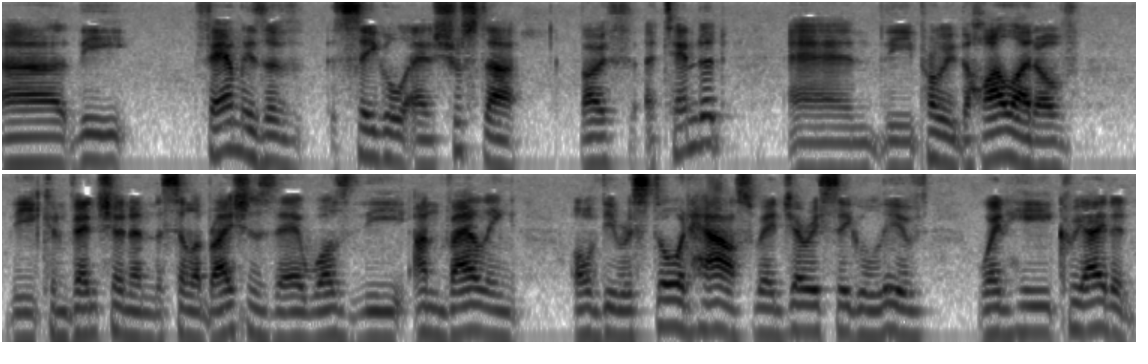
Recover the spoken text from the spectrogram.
uh, the families of Siegel and Shuster both attended, and the probably the highlight of the convention and the celebrations there was the unveiling of the restored house where Jerry Siegel lived when he created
